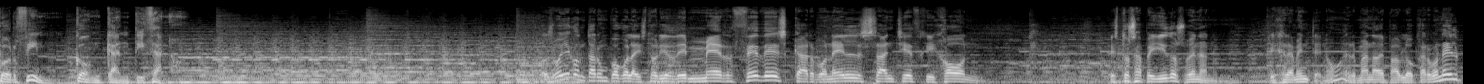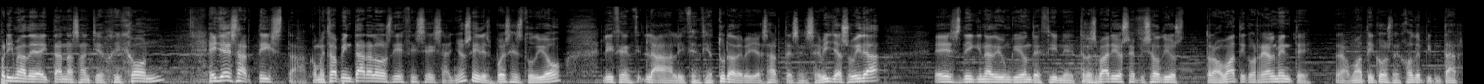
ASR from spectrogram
Por fin, con Cantizano. Os voy a contar un poco la historia de Mercedes Carbonell Sánchez Gijón. Estos apellidos suenan ligeramente, ¿no? Hermana de Pablo Carbonell, prima de Aitana Sánchez Gijón. Ella es artista, comenzó a pintar a los 16 años y después estudió la licenciatura de Bellas Artes en Sevilla. Su vida es digna de un guion de cine. Tras varios episodios traumáticos, realmente traumáticos, dejó de pintar.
